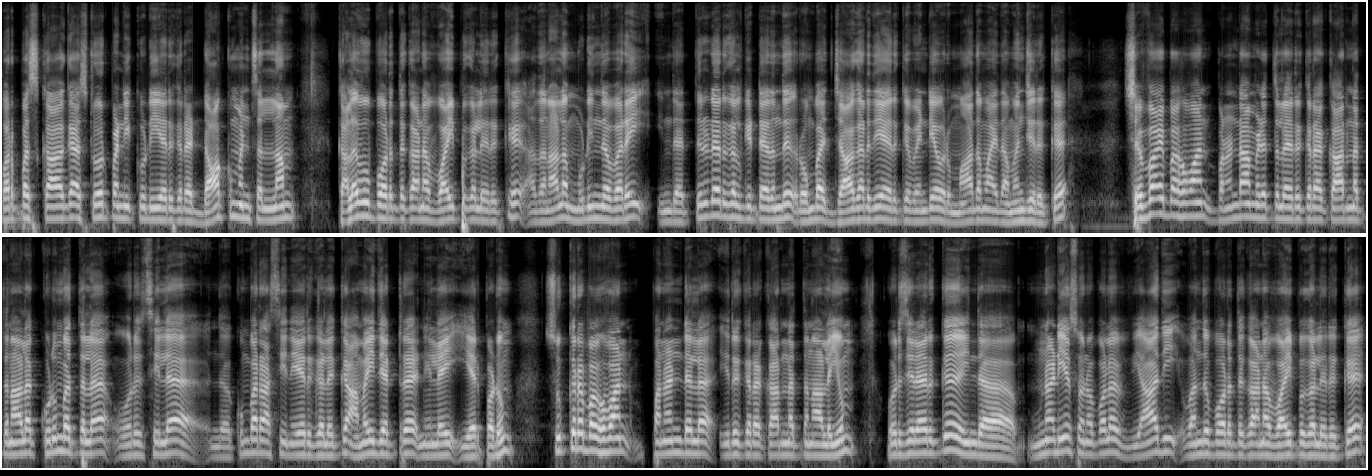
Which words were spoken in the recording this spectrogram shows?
பர்பஸ்க்காக ஸ்டோர் பண்ணிக்கூடிய இருக்கிற டாக்குமெண்ட்ஸ் எல்லாம் களவு போகிறதுக்கான வாய்ப்புகள் இருக்குது அதனால் முடிந்தவரை இந்த திருடர்கள்கிட்ட இருந்து ரொம்ப ஜாகிரதையாக இருக்க வேண்டிய ஒரு மாதமாக இது அமைஞ்சிருக்கு. செவ்வாய் பகவான் பன்னெண்டாம் இடத்துல இருக்கிற காரணத்தினால குடும்பத்தில் ஒரு சில இந்த கும்பராசி நேயர்களுக்கு அமைதியற்ற நிலை ஏற்படும். சுக்கர பகவான் பன்னெண்டில் இருக்கிற காரணத்தினாலையும் ஒரு சிலருக்கு இந்த முன்னாடியே சொன்ன போல் வியாதி வந்து போகிறதுக்கான வாய்ப்புகள் இருக்குது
